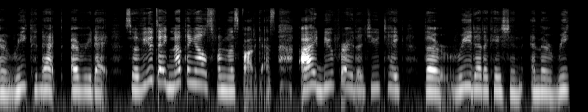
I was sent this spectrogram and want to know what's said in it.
and reconnect every day. So if you take nothing else from this podcast, I do pray that you take the rededication and the re-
